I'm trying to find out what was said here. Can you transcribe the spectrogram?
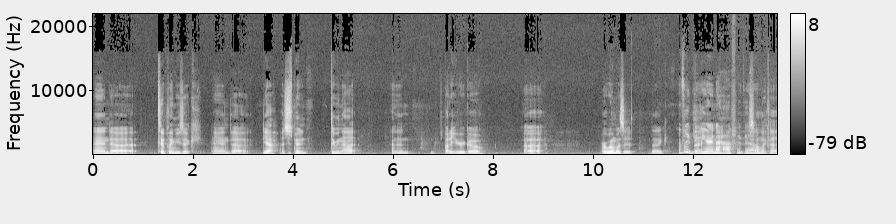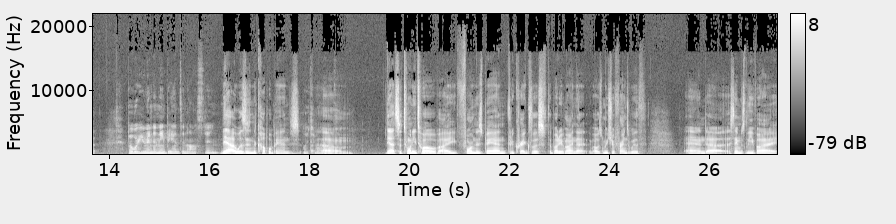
and uh, to play music. And uh, yeah, I've just been doing that. And then about a year ago, uh, or when was it? That I It was came like back? a year and a half ago. Something like that. But were you in any bands in Austin? Yeah, I was in a couple bands. Which ones? Um, yeah, so 2012, I formed this band through Craigslist with a buddy of mine that I was mutual friends with. And uh, his name was Levi,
